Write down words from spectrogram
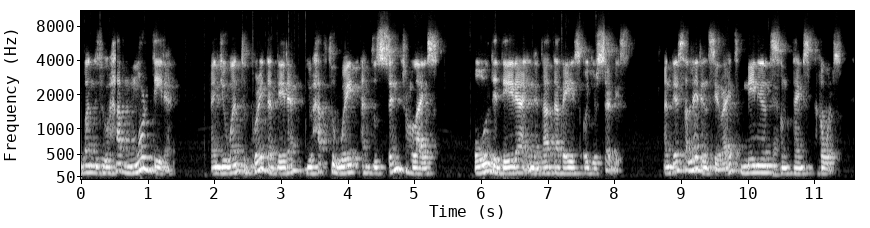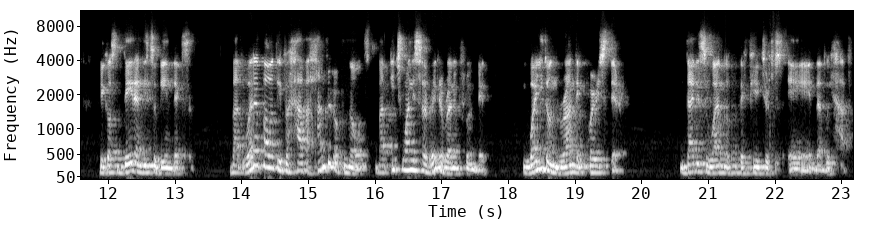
Once you have more data and you want to query that data, you have to wait and to centralize all the data in a database or your service. And there's a latency, right? Minutes, yeah. sometimes hours, because data needs to be indexed. But what about if you have a hundred of nodes, but each one is already running FluentBit? Why you don't run the queries there? That is one of the features uh, that we have.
